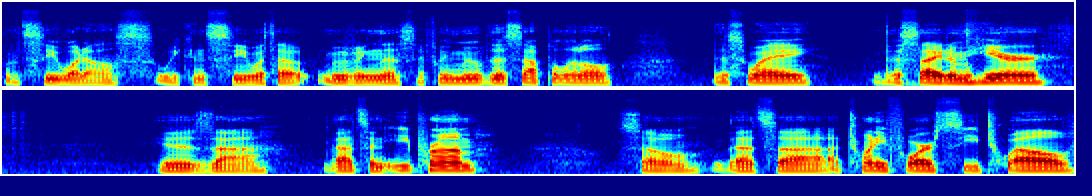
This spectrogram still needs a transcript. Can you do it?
Let's see what else we can see without moving this. If we move this up a little this way, this item here is, uh, that's an EEPROM. So that's a 24C12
